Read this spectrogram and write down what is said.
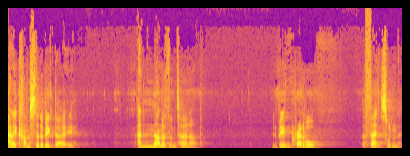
And it comes to the big day, and none of them turn up. It'd be incredible offense, wouldn't it?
